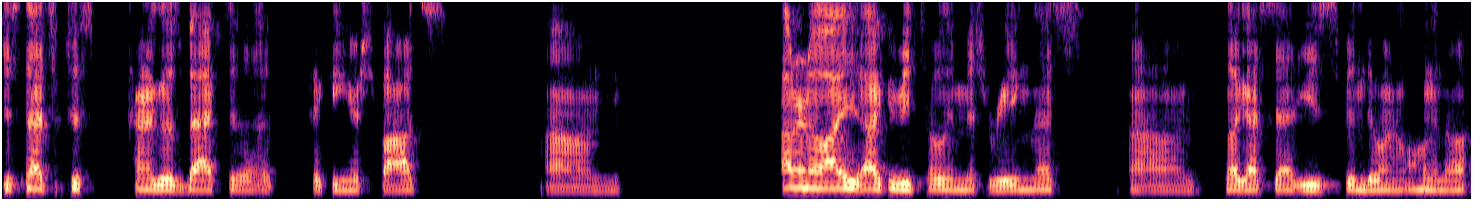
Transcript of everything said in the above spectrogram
just that just kind of goes back to picking your spots. Um, I don't know. I, I could be totally misreading this. Um, like I said, he's been doing it long enough.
